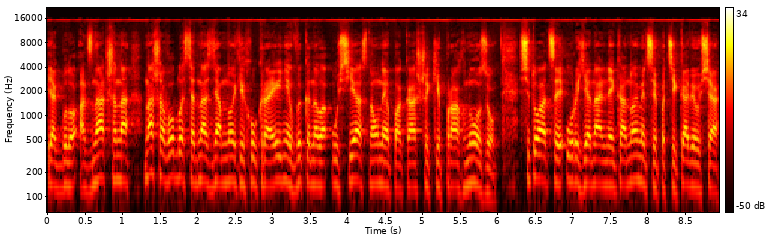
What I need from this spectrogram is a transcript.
Як было адзначана, наша вобласць адна з нямногіх у краіне выканала ўсе асноўныя паказчыкі прагнозу. Сітуацыяй у рэгіянальнай эканоміцы пацікавіўся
